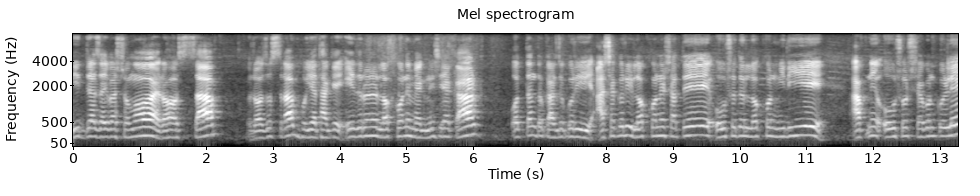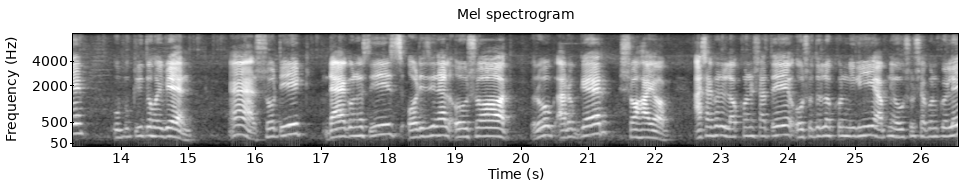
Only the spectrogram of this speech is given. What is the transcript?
নিদ্রা যাইবার সময় রহস্রাব রজস্রাব হইয়া থাকে। এই ধরনের লক্ষণে ম্যাগনেশিয়া কার অত্যন্ত কার্যকরী। আশা করি লক্ষণের সাথে ঔষধের লক্ষণ মিলিয়ে আপনি ঔষধ সেবন করলে উপকৃত হইবেন। হ্যাঁ সঠিক ডায়াগনোসিস অরিজিনাল ঔষধ, রোগ আরোগ্যের সহায়ক। আশা করি লক্ষণের সাথে ওষুধের লক্ষণ মিলিয়ে আপনি ঔষধ সেবন করলে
